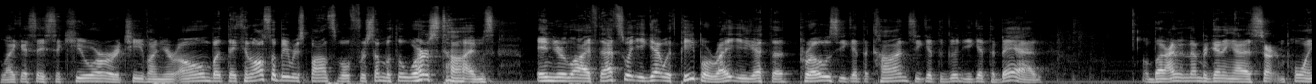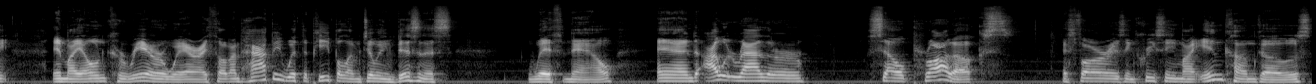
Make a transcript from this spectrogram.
like I say secure or achieve on your own, but they can also be responsible for some of the worst times in your life. That's what you get with people, right? You get the pros, you get the cons, you get the good, you get the bad. But I remember getting at a certain point in my own career where I thought I'm happy with the people I'm doing business with now, and I would rather sell products as far as increasing my income goes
